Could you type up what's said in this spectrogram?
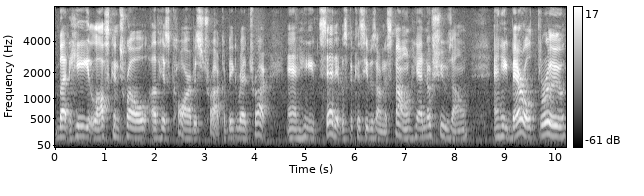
but he lost control of his car, of his truck, a big red truck. And he said it was because he was on his phone. He had no shoes on. And he barreled through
